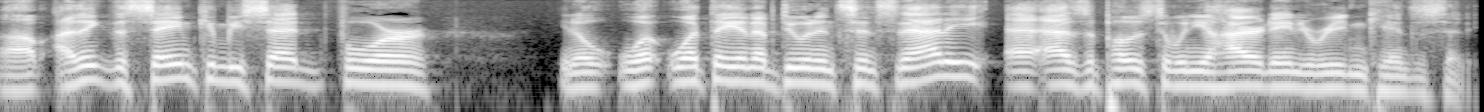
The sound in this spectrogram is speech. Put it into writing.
Uh, I think the same can be said for, you know, what, what they end up doing in Cincinnati as opposed to when you hired Andy Reid in Kansas City.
